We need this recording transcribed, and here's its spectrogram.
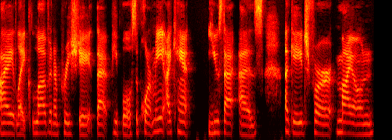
I like love and appreciate that people support me, I can't use that as a gauge for my own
